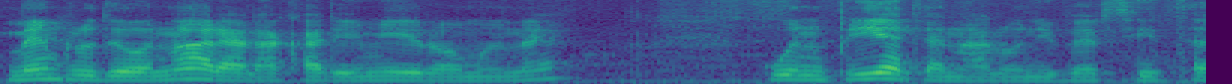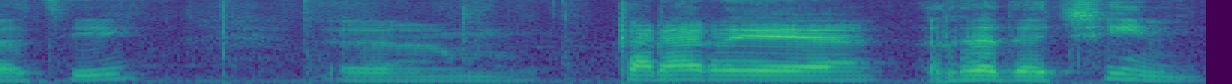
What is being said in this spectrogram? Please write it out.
membru de onoare al Academiei Române, un prieten al universității, um, care are rădăcini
